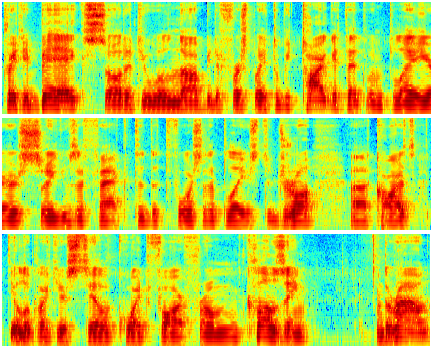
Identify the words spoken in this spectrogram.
pretty big so that you will not be the first player to be targeted when players uh, use effect that force other players to draw uh, cards. You look like you're still quite far from closing the round,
